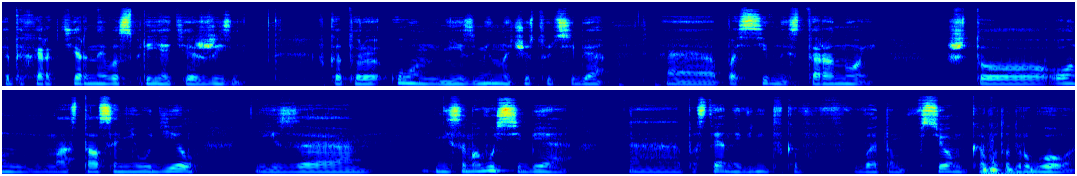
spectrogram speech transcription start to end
это характерное восприятие жизни, в которой он неизменно чувствует себя э, пассивной стороной, что он остался неудел из-за не самого себя, а постоянно винит в, в этом всем кого-то другого.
